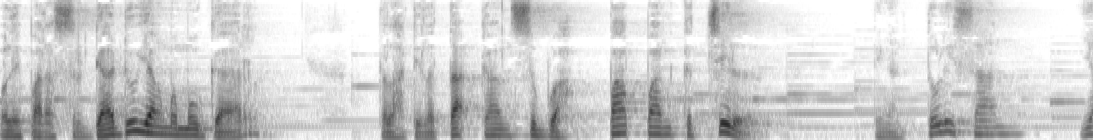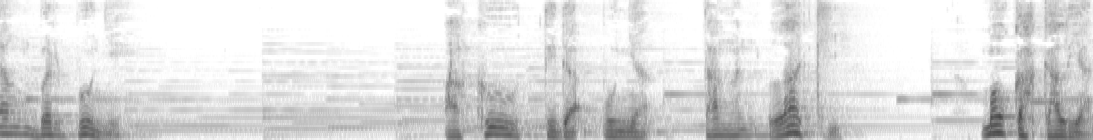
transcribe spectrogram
oleh para serdadu yang memugar, telah diletakkan sebuah papan kecil dengan tulisan yang berbunyi, "Aku tidak punya tangan lagi. Maukah kalian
